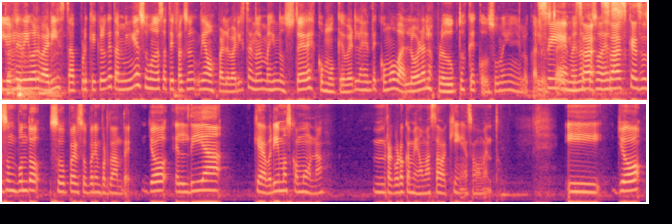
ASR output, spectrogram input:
y yo le digo al barista, porque creo que también eso es una satisfacción, digamos, para el barista, no me imagino ustedes como que ver la gente cómo valora los productos que consumen en el local. Sí, ustedes, sa- que eso es- sabes que eso es un punto súper, súper importante. Yo, el día que abrimos Comuna, mm, recuerdo que mi mamá estaba aquí en ese momento. Y yo,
